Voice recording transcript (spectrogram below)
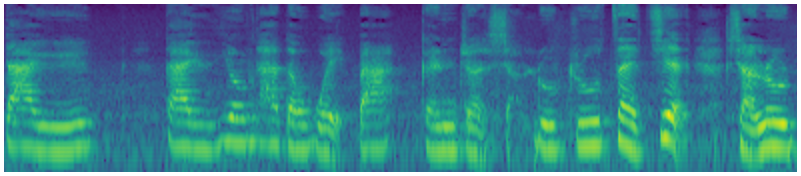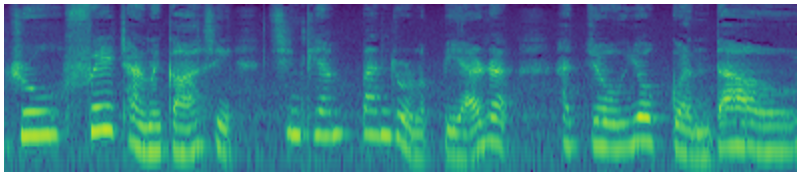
大鱼，大鱼用它的尾巴跟着小露珠再见。小露珠非常的高兴，今天帮助了别人，它就又滚到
